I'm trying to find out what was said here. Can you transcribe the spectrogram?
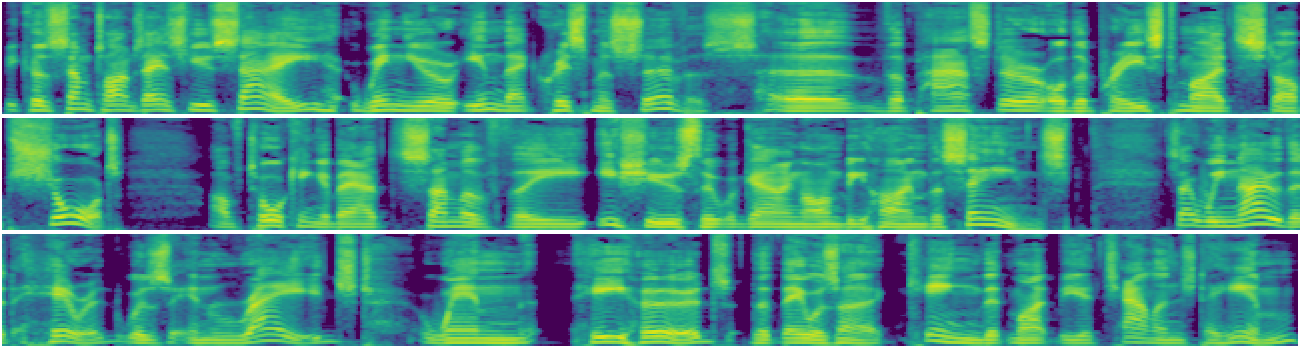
Because sometimes, as you say, when you're in that Christmas service, uh, the pastor or the priest might stop short of talking about some of the issues that were going on behind the scenes. So we know that Herod was enraged when he heard that there was a king that might be a challenge to him.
